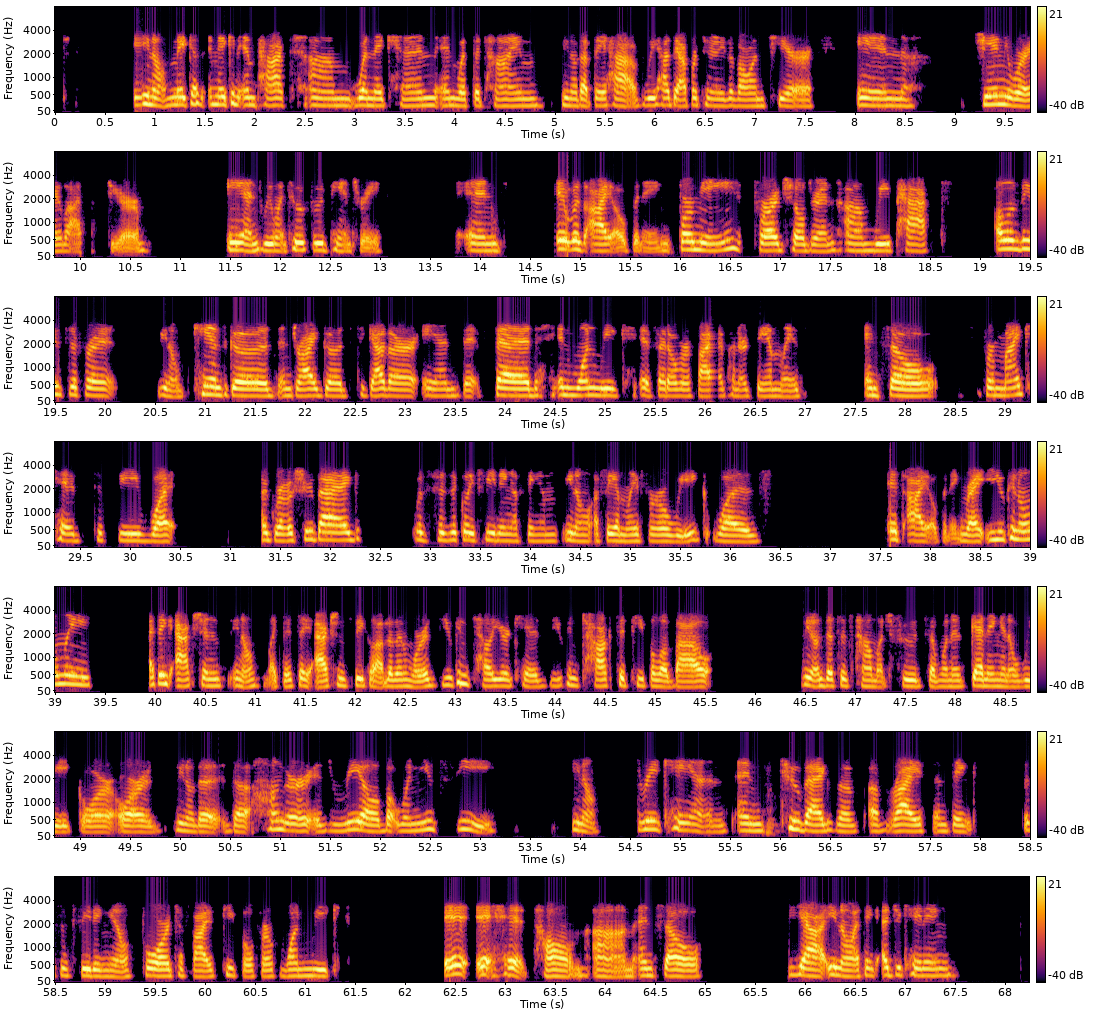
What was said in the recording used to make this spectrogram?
you know make a make an impact um, when they can and with the time you know that they have. We had the opportunity to volunteer in january last year and we went to a food pantry and it was eye opening for me for our children. Um, we packed all of these different you know canned goods and dry goods together and it fed in one week it fed over 500 families. And so for my kids to see what a grocery bag was physically feeding a fam you know a family for a week was it's eye opening right? You can only i think actions you know like they say actions speak louder than words. You can tell your kids you can talk to people about you know this is how much food someone is getting in a week or or you know the the hunger is real. But when you see you know three cans and two bags of of rice and think this is feeding you know four to five people for one week it it hits home um and so yeah you know i think educating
